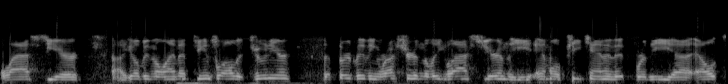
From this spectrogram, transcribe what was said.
last year. Uh, he'll be in the lineup. James Wilder Jr., the third leading rusher in the league last year, and the MOP candidate for the uh, Elks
